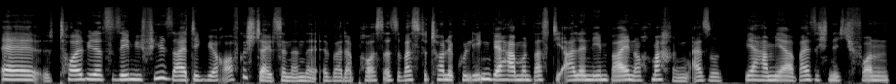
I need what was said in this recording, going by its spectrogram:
äh, toll wieder zu sehen, wie vielseitig wir auch aufgestellt sind an der, bei der Post. Also was für tolle Kollegen wir haben und was die alle nebenbei noch machen. Also wir haben ja, weiß ich nicht, von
